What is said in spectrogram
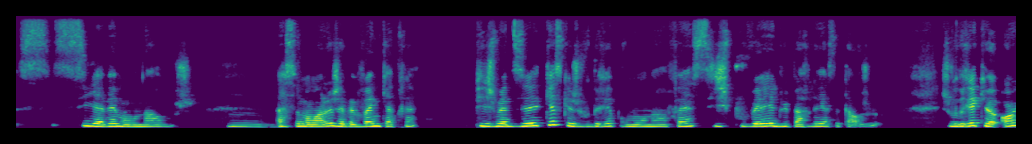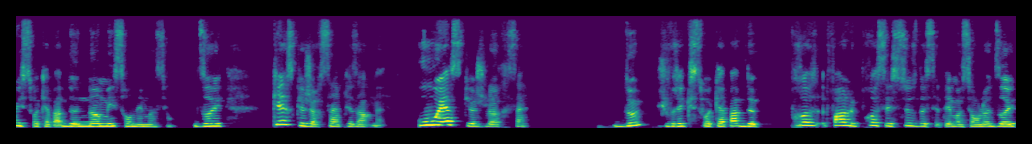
s'il avait mon âge. Hmm. À ce moment-là, j'avais 24 ans. Puis je me disais, qu'est-ce que je voudrais pour mon enfant si je pouvais lui parler à cet âge-là? Je voudrais que, un, il soit capable de nommer son émotion. Dire, qu'est-ce que je ressens présentement? Où est-ce que je le ressens? Deux, je voudrais qu'il soit capable de faire le processus de cette émotion-là. Dire,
